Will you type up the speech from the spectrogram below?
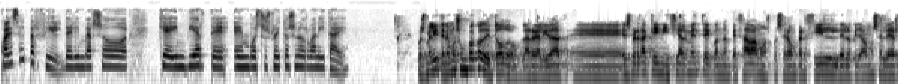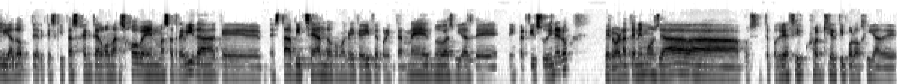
¿Cuál es el perfil del inversor que invierte en vuestros proyectos en Urbanitae? Pues Meli, tenemos un poco de todo, la realidad. Eh, es verdad que inicialmente cuando empezábamos, pues era un perfil de lo que llamamos el early adopter, que es quizás gente algo más joven, más atrevida, que está bicheando, como aquel que dice por internet, nuevas vías de, invertir su dinero. Pero ahora tenemos ya, pues te podría decir cualquier tipología de,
